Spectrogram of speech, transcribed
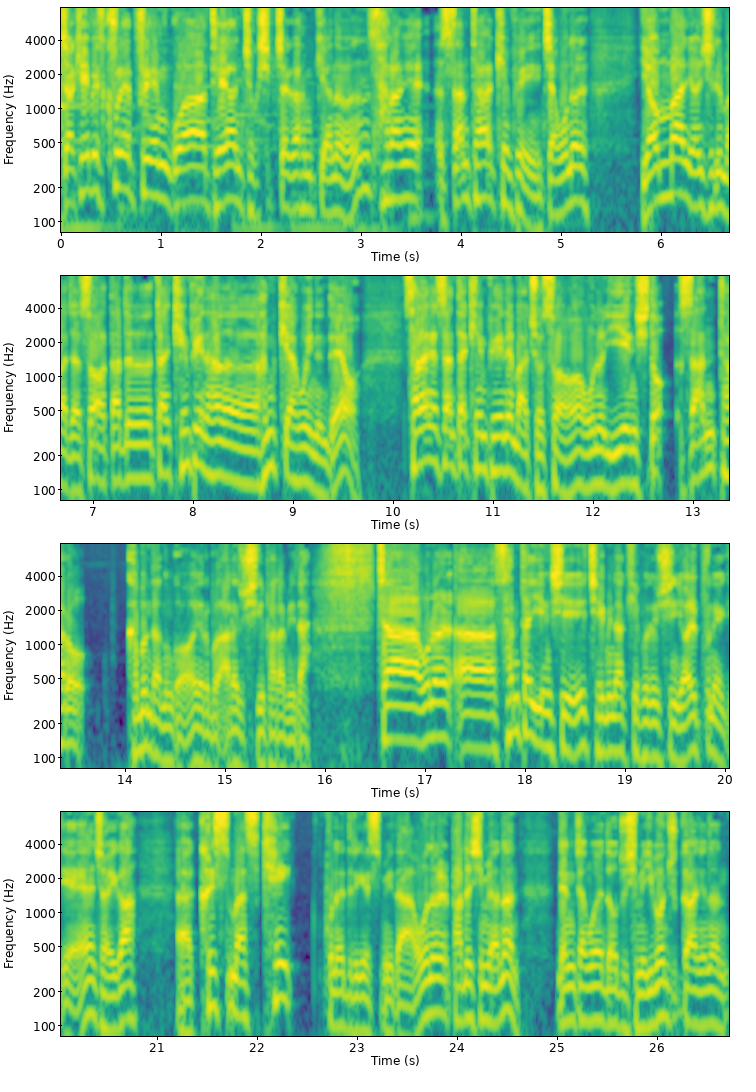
자, KBS 쿨 FM과 대한적십자가 함께하는 사랑의 산타 캠페인. 자, 오늘 연말 연시를 맞아서 따뜻한 캠페인 함께하고 있는데요. 사랑의 산타 캠페인에 맞춰서 오늘 이행시도 산타로 가본다는 거 여러분 알아주시기 바랍니다. 자, 오늘 아, 산타 이행시 재미나게 보내주신 10분에게 저희가 아, 크리스마스 케이크 보내드리겠습니다. 오늘 받으시면은 냉장고에 넣어두시면 이번 주까지는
